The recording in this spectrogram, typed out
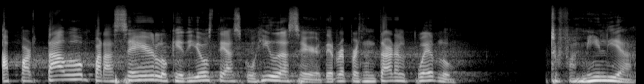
Apartado para hacer lo que Dios te ha escogido hacer, de representar al pueblo, tu familia,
